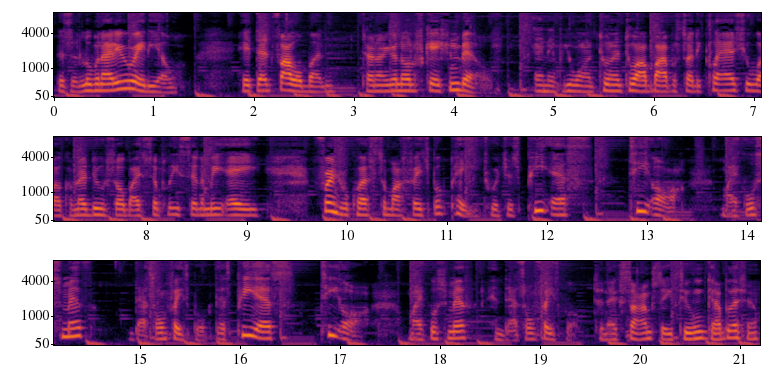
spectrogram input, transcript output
This is Illuminati Radio. Hit that follow button. Turn on your notification bells. And if you want to tune into our Bible study class, you're welcome to do so by simply sending me a friend request to my Facebook page, which is PSTR Michael Smith. That's on Facebook. That's PSTR Michael Smith, and that's on Facebook. Till next time, stay tuned. God bless you.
